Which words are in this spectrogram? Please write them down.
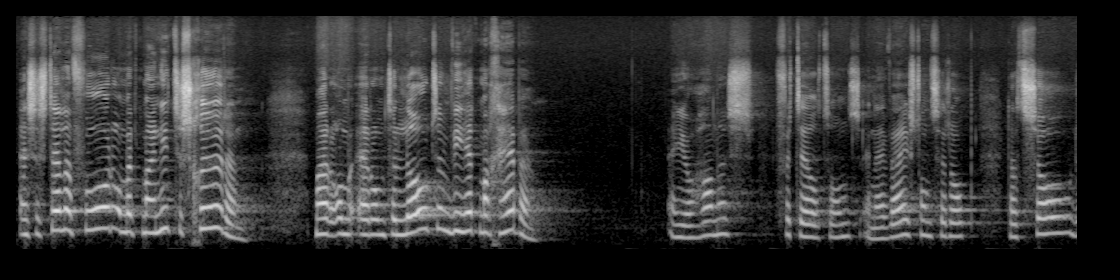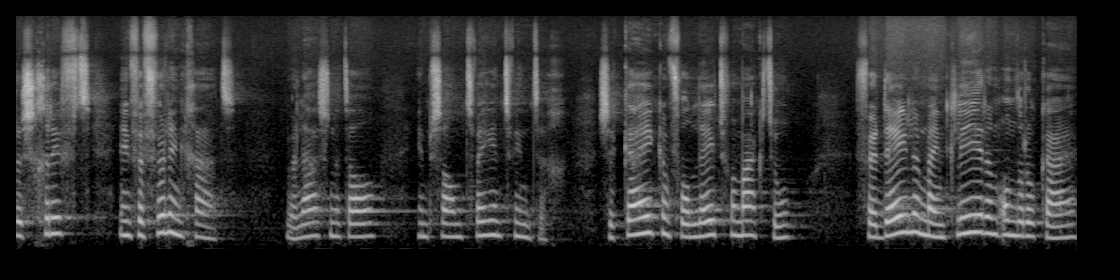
En ze stellen voor om het maar niet te scheuren, maar om erom te loten wie het mag hebben. En Johannes vertelt ons, en hij wijst ons erop, dat zo de schrift in vervulling gaat. We lazen het al in Psalm 22. Ze kijken vol leedvermaak toe, verdelen mijn kleren onder elkaar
